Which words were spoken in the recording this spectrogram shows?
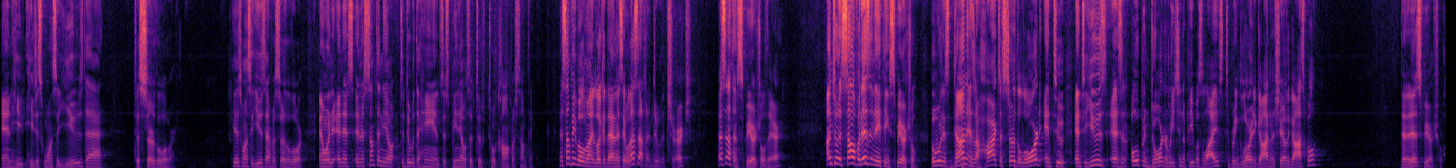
and he, he just wants to use that to serve the Lord. He just wants to use that for serve the Lord. And, when, and, it's, and it's something you know, to do with the hands, just being able to, to, to accomplish something. And some people might look at that and they say, well, that's nothing to do with the church. That's nothing spiritual there. Unto itself, it isn't anything spiritual. But when it's done as a heart to serve the Lord and to, and to use as an open door to reach into people's lives, to bring glory to God and to share the gospel, then it is spiritual.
